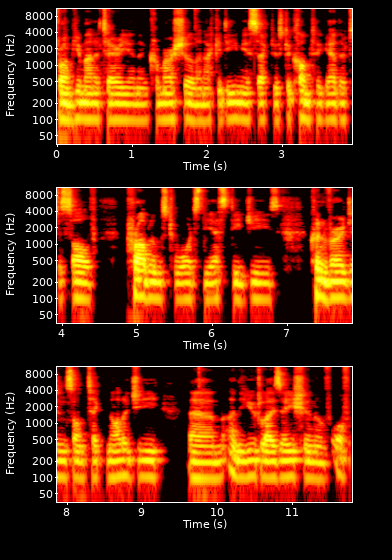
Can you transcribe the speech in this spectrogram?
from humanitarian and commercial and academia sectors to come together to solve problems towards the SDGs, convergence on technology, um, and the utilization of, of,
